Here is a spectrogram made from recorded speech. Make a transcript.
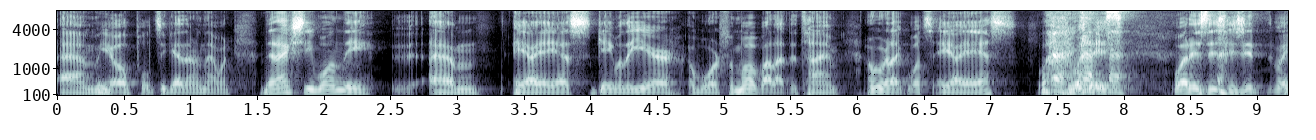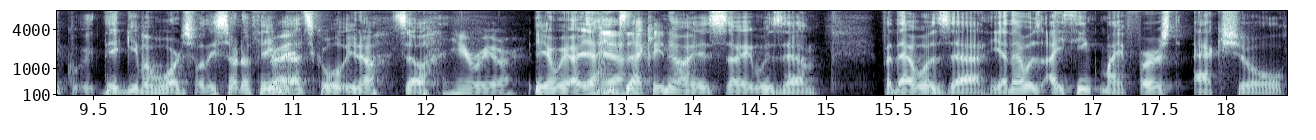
Um, we all pulled together on that one. That actually won the um, AIAS Game of the Year award for mobile at the time, and we were like, what's AIAS? What, what is what is this? Is it like they give awards for this sort of thing? Right. That's cool, you know. So and here we are. yeah, we are. Yeah, Yeah. exactly. No, it's, so it was, um, but that was, uh, yeah, that was, I think, my first actual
